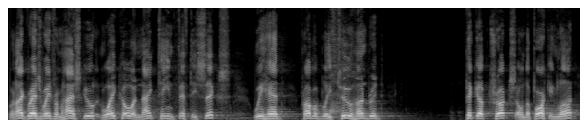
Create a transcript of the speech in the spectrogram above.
When I graduated from high school in Waco in 1956, we had probably 200 pickup trucks on the parking lot,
